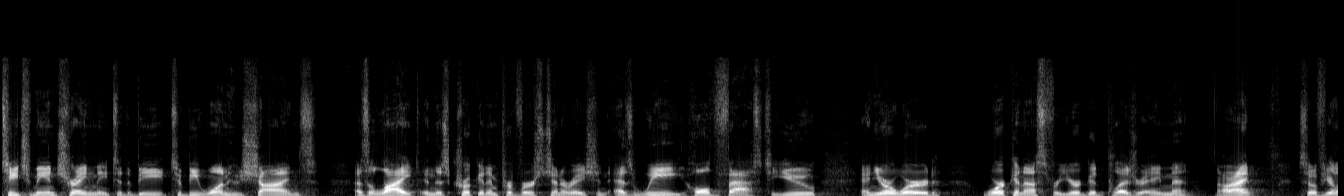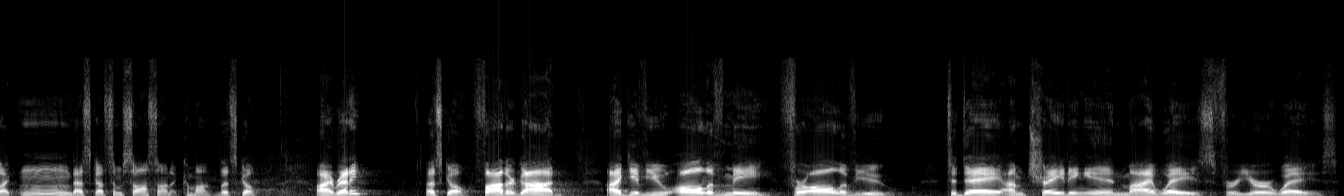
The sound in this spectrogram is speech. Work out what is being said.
Teach me and train me to, be, to be one who shines as a light in this crooked and perverse generation as we hold fast to you and your word. Work in us for your good pleasure. Amen. All right? So if you're like, mmm, that's got some sauce on it, come on, let's go. All right, ready? Let's go. Father God, I give you all of me for all of you. Today I'm trading in my ways for your ways,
